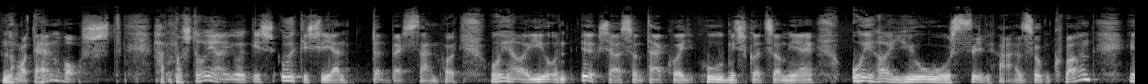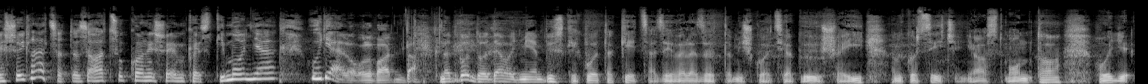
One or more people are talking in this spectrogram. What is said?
Na de most? Hát most olyan jó, és ők is ilyen többes szám, hogy olyan jó, ők se azt mondták, hogy hú, Miskolcon milyen, olyan jó színházunk van, és úgy látszott az arcukon is, hogy amikor ezt kimondják, úgy elolvadnak. Na hát gondold el, hogy milyen büszkék voltak 200 évvel ezelőtt a miskolciak ősei, amikor Széchenyi azt mondta, hogy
